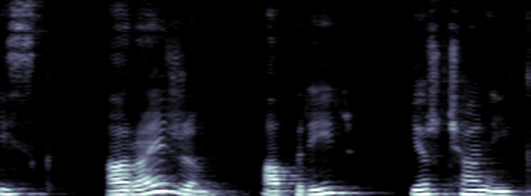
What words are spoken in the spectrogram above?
իսկ առայժմ ապրիր երջանիկ։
